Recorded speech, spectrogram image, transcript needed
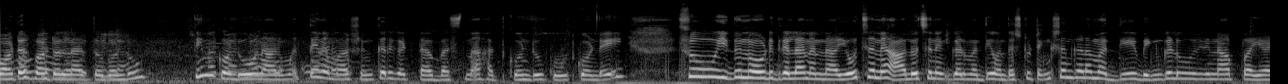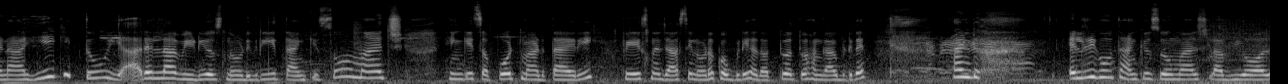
ವಾಟರ್ ಬಾಟಲ್ನ ತೊಗೊಂಡು ತಿನ್ಕೊಂಡು ನಾನು ಮತ್ತೆ ನಮ್ಮ ಶಂಕರಘಟ್ಟ ಬಸ್ನ ಹತ್ಕೊಂಡು ಕೂತ್ಕೊಂಡೆ. ಸೊ ಇದು ನೋಡಿದ್ರೆಲ್ಲ ನನ್ನ ಯೋಚನೆ, ಆಲೋಚನೆಗಳ ಮಧ್ಯೆ ಒಂದಷ್ಟು ಟೆನ್ಷನ್ಗಳ ಮಧ್ಯೆ ಬೆಂಗಳೂರಿನ ಪಯಣ ಹೀಗಿತ್ತು. ಯಾರೆಲ್ಲ ವೀಡಿಯೋಸ್ ನೋಡಿದ್ರಿ? ಥ್ಯಾಂಕ್ ಯು ಸೋ ಮಚ್ ಹೀಗೆ ಸಪೋರ್ಟ್ ಮಾಡ್ತಾ ಇರಿ. ಫೇಸ್ನ ಜಾಸ್ತಿ ನೋಡೋಕೆ ಹೋಗ್ಬಿಡಿ. ಅದು ಹತ್ತು ಹತ್ತು ಹಂಗಾಗ್ಬಿಟ್ಟಿದೆ. ಆ್ಯಂಡ್ ಎಲ್ರಿಗೂ thank you so much love you all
